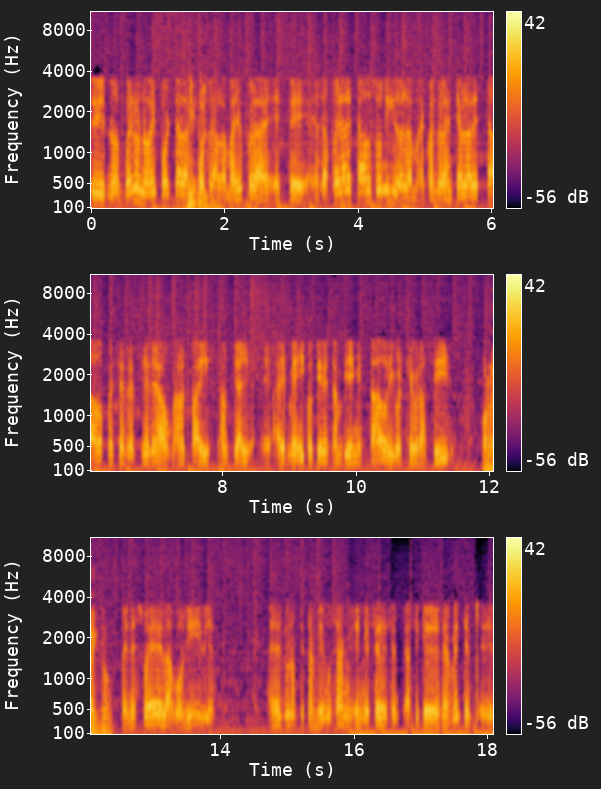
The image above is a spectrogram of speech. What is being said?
Sí, no, bueno, no importa la minúscula o la mayúscula, este, o sea, fuera de Estados Unidos, cuando la gente habla de estado, pues se refiere al país, aunque hay, hay, eh, México tiene también estados igual que Brasil. Correcto. Venezuela, Bolivia hay algunos que también usan en ese así que realmente eh,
